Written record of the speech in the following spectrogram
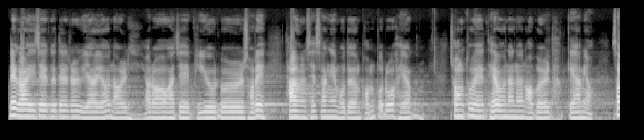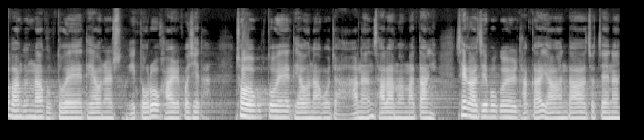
내가 이제 그대를 위하여 널리 여러 가지 비유를 설해 다음 세상의 모든 범부로 하여금 정토에 태어나는 업을 닦게 하며 서방극나 국토에 태어날 수 있도록 할 것이다. 초국토에 태어나고자 하는 사람은 마땅히 세 가지 복을 닦아야 한다. 첫째는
